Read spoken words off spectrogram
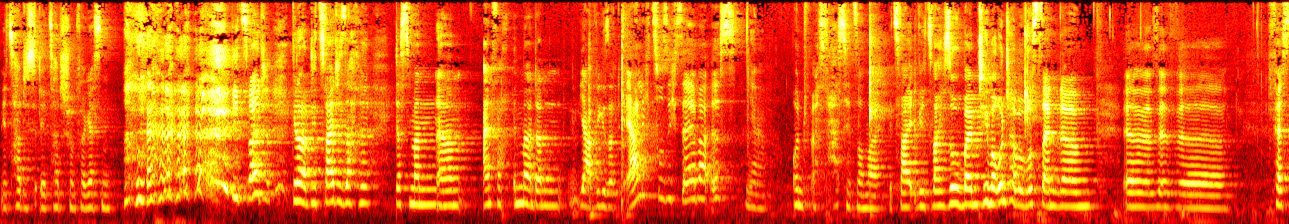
jetzt hatte ich jetzt hatte ich schon vergessen. die zweite, genau, die zweite Sache, dass man ähm, einfach immer dann, ja, wie gesagt, ehrlich zu sich selber ist. Ja. Und was war es jetzt nochmal? Jetzt war, jetzt war ich so beim Thema Unterbewusstsein ähm, äh, äh, fest.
